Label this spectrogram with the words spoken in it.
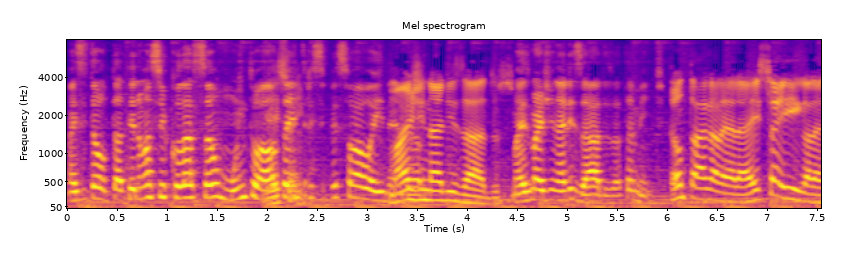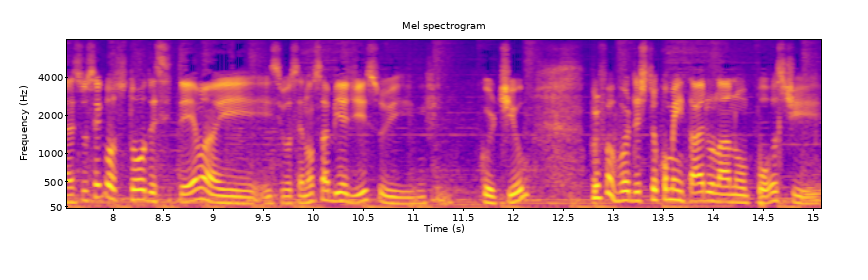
mas então tá tendo uma circulação muito É alta aí. entre esse pessoal aí, né? Marginalizados. Mais marginalizado, exatamente. Então tá, galera. É isso aí, galera. Se você gostou desse tema e, e se você não sabia disso e, enfim, curtiu, por favor, deixe seu comentário lá no post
